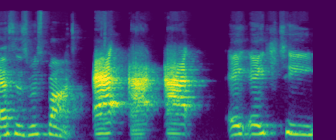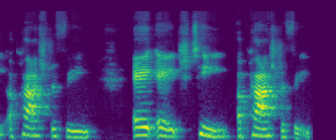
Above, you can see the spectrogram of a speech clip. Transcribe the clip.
that's his response. At, at, at, A-H-T apostrophe. A-H-T apostrophe.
